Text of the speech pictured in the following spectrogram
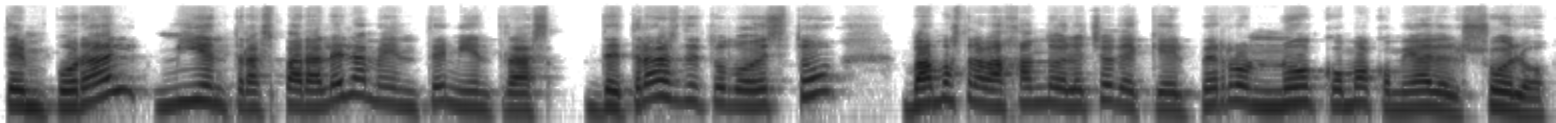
temporal mientras paralelamente, mientras detrás de todo esto vamos trabajando el hecho de que el perro no coma comida del suelo.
